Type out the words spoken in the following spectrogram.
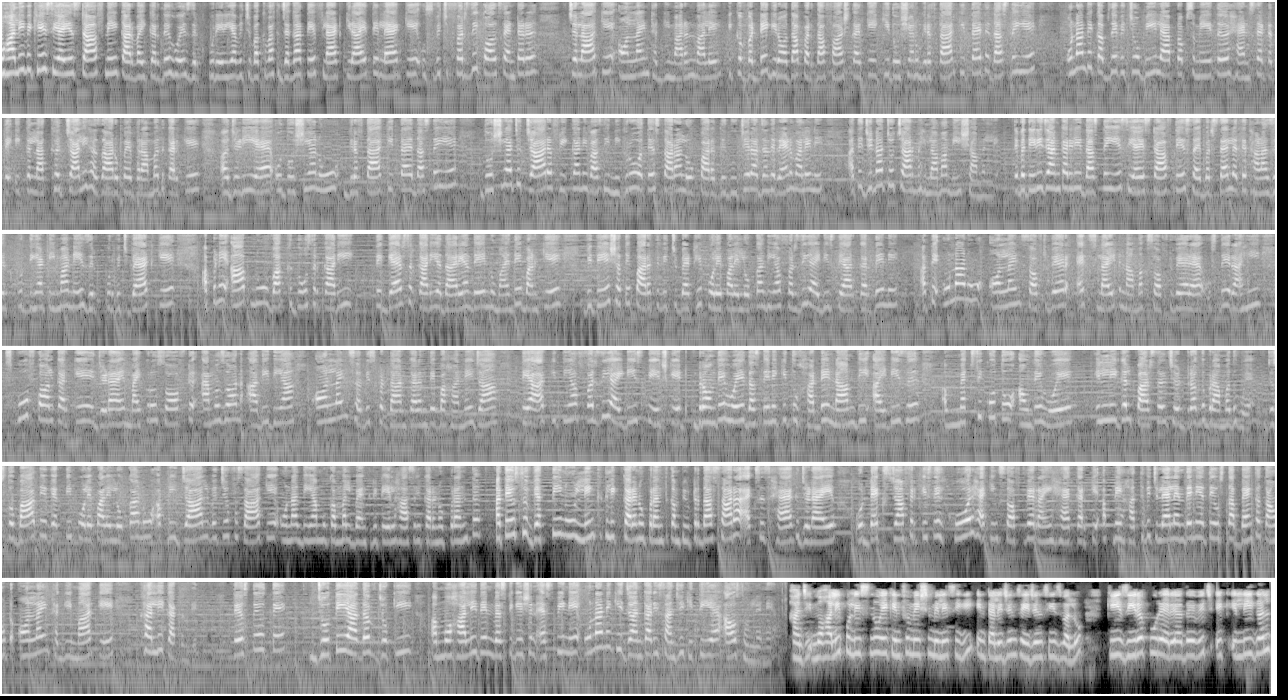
ਮੋਹਾਲੀ ਵਿਖੇ CIA staff ਨੇ ਕਾਰਵਾਈ ਕਰਦੇ ਹੋਏ ਜ਼ਿਰਕਪੁਰ ਏਰੀਆ ਵਿੱਚ ਵੱਖ-ਵੱਖ ਜਗ੍ਹਾ ਤੇ ਫਲੈਟ ਕਿਰਾਏ ਤੇ ਲੈ ਕੇ ਉਸ ਵਿੱਚ ਫਰਜ਼ੀ ਕਾਲ ਸੈਂਟਰ ਚਲਾ ਕੇ ਆਨਲਾਈਨ ਠੱਗੀ ਮਾਰਨ ਵਾਲੇ ਇੱਕ ਵੱਡੇ ਗਿਰੋਹ ਦਾ ਪਰਦਾਫਾਸ਼ ਕਰਕੇ 21 ਦੋਸ਼ੀਆਂ ਨੂੰ ਗ੍ਰਿਫਤਾਰ ਕੀਤਾ ਹੈ ਤੇ ਦੱਸ ਦਈਏ ਉਹਨਾਂ ਦੇ ਕਬਜ਼ੇ ਵਿੱਚੋਂ 20 ਲੈਪਟਾਪ ਸਮੇਤ ਹੈਂਡਸੈਟ ਅਤੇ 1 ਲੱਖ 40 ਹਜ਼ਾਰ ਰੁਪਏ ਬਰਾਮਦ ਕਰਕੇ ਜਿਹੜੀ ਹੈ, ਉਹ ਦੋਸ਼ੀਆਂ ਨੂੰ ਗ੍ਰਿਫਤਾਰ ਕੀਤਾ ਹੈ। ਦੱਸ ਦਈਏ, ਦੋਸ਼ੀਆਂ 'ਚ 4 ਅਫਰੀਕਾ ਨਿਵਾਸੀ ਨਿਗਰੋ ਅਤੇ 17 ਲੋਕ ਭਾਰਤ ਦੇ ਦੂਜੇ ਰਾਜਾਂ ਦੇ ਰਹਿਣ ਵਾਲੇ ਨੇ ਅਤੇ ਜਿਨ੍ਹਾਂ 'ਚੋਂ 4 ਮਹਿਲਾਵਾਂ ਵੀ ਸ਼ਾਮਲ ਨੇ। ਤੇ ਵਧੇਰੀ ਜਾਣਕਾਰੀ ਲਈ ਦੱਸ ਦਈਏ ਸੀਆਈਏ ਸਟਾਫ ਤੇ ਸਾਈਬਰ ਸੈੱਲ ਅਤੇ ਥਾਣਾ ਜ਼ਿਰਕਪੁਰ ਦੀਆਂ ਟੀਮਾਂ ਨੇ ਜ਼ਿਰਕਪੁਰ ਵਿੱਚ ਬੈਠ ਕੇ ਆਪਣੇ ਆਪ ਨੂੰ ਵੱਖ ਦੋ ਸਰਕਾਰੀ ਤੇ ਗੈਰ ਸਰਕਾਰੀ ਅਦਾਰਿਆਂ ਦੇ ਨੁਮਾਇੰਦੇ ਬਣ ਕੇ ਵਿਦੇਸ਼ ਅਤੇ ਭਾਰਤ ਵਿੱਚ ਬੈਠੇ ਭੋਲੇ-ਭਾਲੇ ਲੋਕਾਂ ਦੀਆਂ ਫਰਜ਼ੀ ਆਈਡੀਜ਼ ਤਿਆਰ ਕਰਦੇ ਨੇ ਅਤੇ ਉਹਨਾਂ ਨੂੰ ਆਨਲਾਈਨ ਸੌਫਟਵੇਅਰ ਐਕਸ ਨਾਮਕ ਸੌਫਟਵੇਅਰ ਹੈ ਉਸ ਦੇ ਰਾਹੀਂ ਸਪੂਫ ਕਾਲ ਕਰਕੇ ਜਿਹੜਾ ਹੈ ਮਾਈਕਰੋਸਾਫਟ Amazon ਆਦਿ ਦੀਆਂ ਆਨਲਾਈਨ ਸਰਵਿਸ ਪ੍ਰਦਾਨ ਕਰਨ ਦੇ ਬਹਾਨੇ ਜਾਂ ਤਿਆਰ ਕੀਤੀਆਂ ਫਰਜ਼ੀ ਆਈਡੀਜ਼ ਭੇਜ ਕੇ ਡਰਾਉਂਦੇ ਹੋਏ ਦੱਸਦੇ ਨੇ ਕਿ ਤੁਹਾਡੇ ਨਾਮ ਦੀ ਆਈਡੀਜ਼ ਮੈਕਸੀਕੋ ਤੋਂ ਆਉਂਦੇ ਹੋਏ ਇਲੀਗਲ ਪਾਰਸਲ 'ਚ ਡਰੱਗ ਬਰਾਮਦ ਹੋਇਆ ਜਿਸ ਤੋਂ ਬਾਅਦ ਇਹ ਵਿਅਕਤੀ ਭੋਲੇ-ਭਾਲੇ ਲੋਕਾਂ ਨੂੰ ਆਪਣੀ ਜਾਲ ਵਿੱਚ ਫਸਾ ਕੇ ਉਹਨਾਂ ਦੀਆਂ ਮੁਕੰਮਲ ਬੈਂਕ ਡਿਟੇਲ ਹਾਸਲ ਕਰਨ ਉਪਰੰਤ ਅਤੇ ਉਸ ਵਿਅਕਤੀ ਨੂੰ ਲਿੰਕ ਕਲਿੱਕ ਕਰਨ ਉਪਰੰਤ ਕੰਪਿਊਟਰ ਦਾ ਸਾਰਾ ਐਕਸੈਸ ਹੈਕ ਜਿਹੜਾ ਹੈ ਉਹ ਡੈਕਸ ਜਾਂ ਫਿਰ ਕਿਸੇ ਹੋਰ ਹੈਕਿੰਗ ਸੌਫਟਵੇਅਰ ਰਾਹੀਂ ਹੈਕ ਕਰਕੇ ਆਪਣੇ ਹੱਥ ਵਿੱਚ ਲੈ ਲੈਂਦੇ ਨੇ ਅਤੇ ਉਸ ਦਾ ਬੈਂਕ ਅਕਾਊਂਟ ਆਨਲਾਈਨ ਠੱਗੀ ਮਾਰ ਕੇ ਖਾਲੀ ਕਰ ਦਿੰਦੇ ਨੇ। ਤੇ ਉਸ ਦੇ ਉੱਤੇ ਜੋਤੀ ਯਾਦਵ, ਜੋ ਕਿ ਮੋਹਾਲੀ ਦੇ ਇਨਵੈਸਟੀਗੇਸ਼ਨ ਐਸਪੀ ਨੇ, ਉਹਨਾਂ ਨੇ ਕੀ ਜਾਣਕਾਰੀ ਸਾਂਝੀ ਕੀਤੀ ਹੈ? ਆਓ ਸੁਣ ਲੈਂਦੇ ਹਾਂ। ਹਾਂਜੀ, ਮੋਹਾਲੀ ਪੁਲਿਸ ਨੂੰ ਇੱਕ ਇਨਫੋਰਮੇਸ਼ਨ ਮਿਲੀ ਸੀਗੀ ਇੰਟੈਲੀਜੈਂਸ ਏਜੰਸੀਜ਼ ਵੱਲੋਂ ਕਿ ਜ਼ੀਰਕਪੁਰ ਏਰੀਆ ਦੇ ਵਿੱਚ ਇੱਕ ਇਲੀਗਲ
